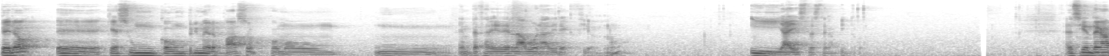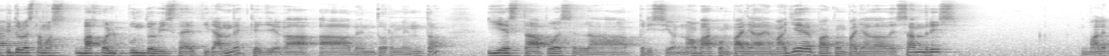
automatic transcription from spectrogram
pero eh, que es un, como un primer paso, como empezar a ir en la buena dirección, ¿no? Y ahí está este capítulo. El siguiente capítulo estamos bajo el punto de vista de Tirande, que llega a Ventormenta y está pues en la prisión, ¿no? Va acompañada de Mayer, va acompañada de Sandris, ¿vale?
